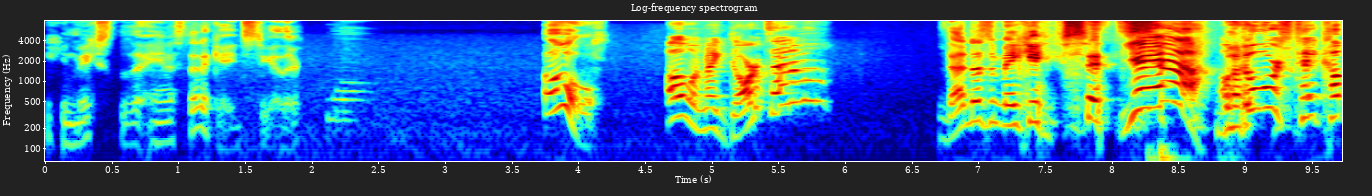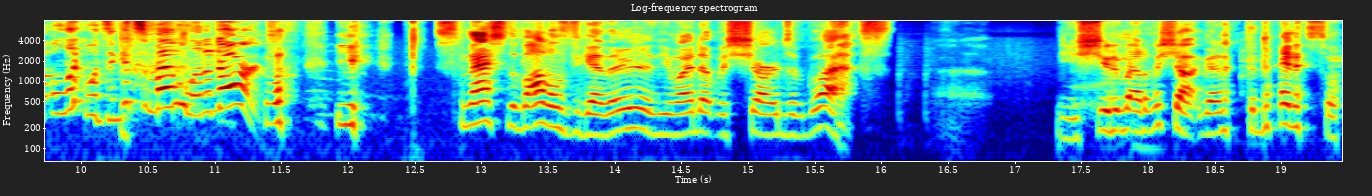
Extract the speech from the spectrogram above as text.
You can mix the anesthetic aids together. Oh, Oh, and make darts out of them? that doesn't make any sense. Yeah, of course. Take a couple liquids and get some metal in a dart. Well, you smash the bottles together and you wind up with shards of glass. Uh, you shoot them out of a shotgun at the dinosaur.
